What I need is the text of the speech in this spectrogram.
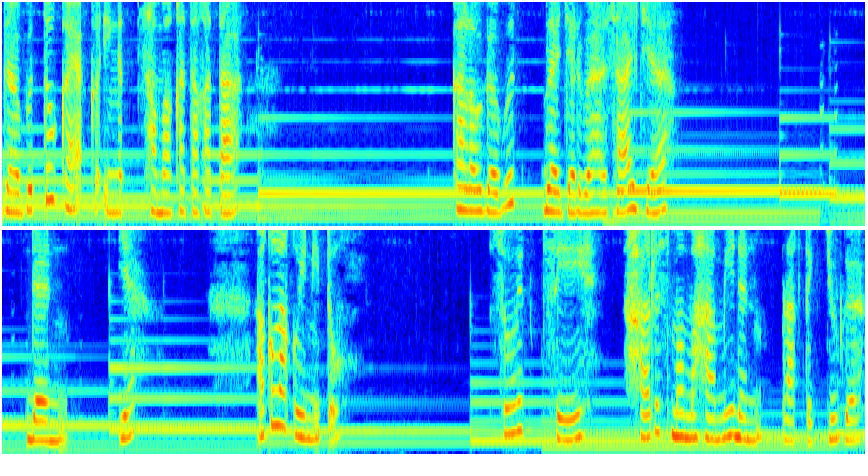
gabut tuh kayak keinget sama kata-kata. Kalau gabut belajar bahasa aja. Dan ya, aku lakuin itu. Sulit sih, harus memahami dan praktik juga.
